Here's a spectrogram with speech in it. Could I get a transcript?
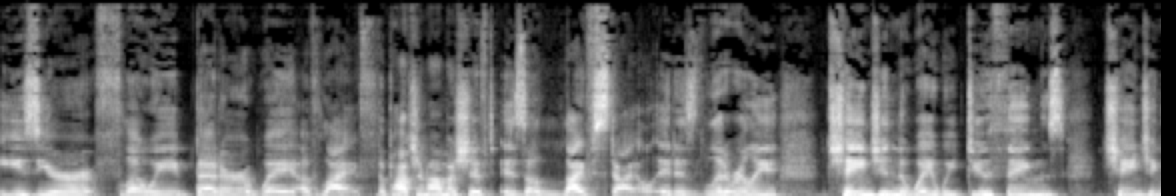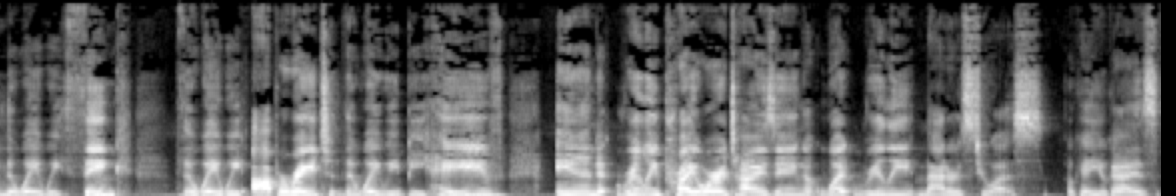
easier, flowy, better way of life. The Pachamama shift is a lifestyle. It is literally changing the way we do things, changing the way we think, the way we operate, the way we behave, and really prioritizing what really matters to us. Okay, you guys?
